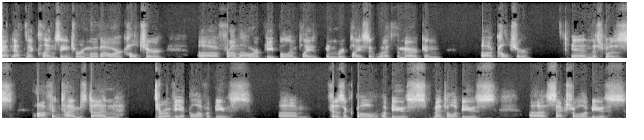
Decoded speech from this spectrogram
at ethnic cleansing to remove our culture uh, from our people and, and replace it with American uh, culture. And this was oftentimes done through a vehicle of abuse um, physical abuse, mental abuse, uh, sexual abuse.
